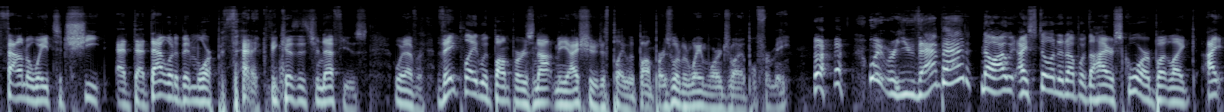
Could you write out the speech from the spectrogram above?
found a way to cheat at that, that would have been more pathetic because it's your nephews. Whatever they played with bumpers, not me. I should have just played with bumpers. Would have been way more enjoyable for me. Wait, were you that bad? No, I, I still ended up with the higher score, but like I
